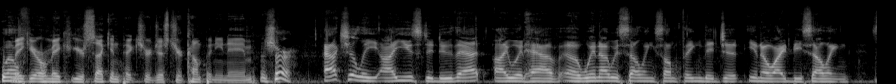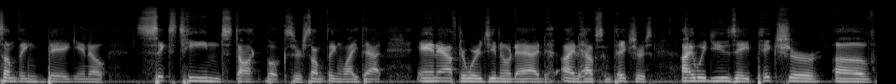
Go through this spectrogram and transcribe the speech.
Well, make your or make your second picture just your company name. Sure. Actually, I used to do that. I would have uh, when I was selling something that ju- you know I'd be selling something big, you know, sixteen stock books or something like that. And afterwards, you know, to add, I'd have some pictures. I would use a picture of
